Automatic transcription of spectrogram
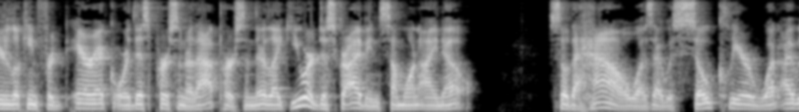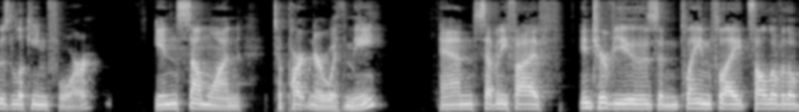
you're looking for Erik or this person or that person. They're like, you are describing someone I know. So the how was I was so clear what I was looking for in someone to partner with me and 75 interviews and plane flights all over the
